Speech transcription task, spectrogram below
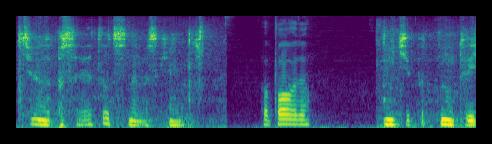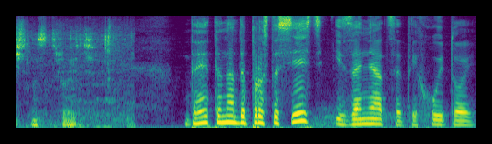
Тебе надо посоветоваться, наверное, с кем-нибудь. По поводу. Ну, типа, ну, Twitch настроить. Да это надо просто сесть и заняться этой хуйтой.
